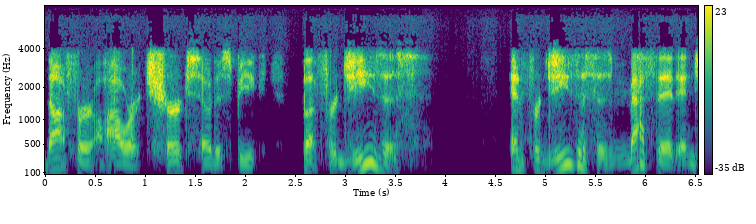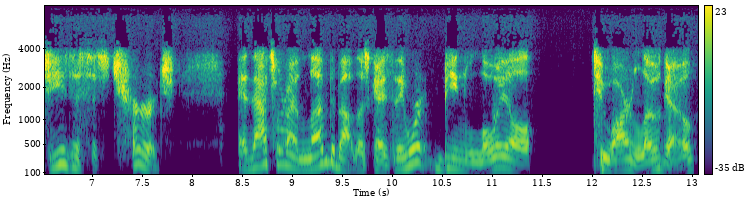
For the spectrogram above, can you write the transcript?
not for our church, so to speak, but for Jesus and for Jesus's method and Jesus's church. And that's what I loved about those guys. They weren't being loyal to our logo.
